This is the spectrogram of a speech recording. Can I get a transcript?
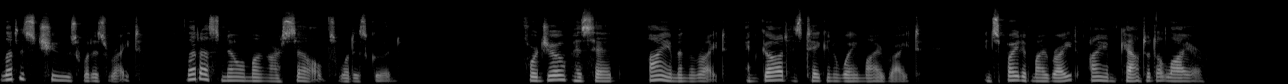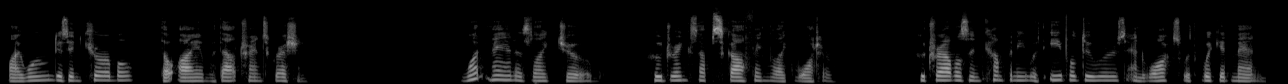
Let us choose what is right. Let us know among ourselves what is good. For Job has said, I am in the right, and God has taken away my right. In spite of my right, I am counted a liar. My wound is incurable, though I am without transgression. What man is like Job, who drinks up scoffing like water? who travels in company with evildoers and walks with wicked men.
